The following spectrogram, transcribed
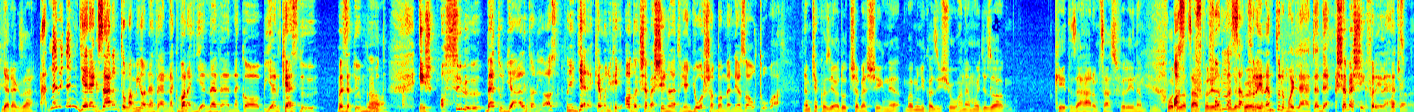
Gyerekzár. hát nem, nem gyerekzár, nem tudom már mi a neve ennek, van egy ilyen neve ennek a ilyen kezdő vezető mód, Aha. és a szülő be tudja állítani azt, hogy a gyereke mondjuk egy adott sebességnél lehet, hogy gyorsabban menni az autóval. Nem csak az adott sebességnél, vagy mondjuk az is jó, hanem hogy ez a 2300 fölé nem, fordulatszám fölé nem tudja fordulatszám fölé nem tudom, hogy lehet de sebesség felé lehet. Bocsánat.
